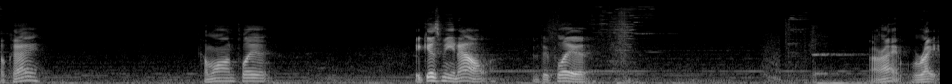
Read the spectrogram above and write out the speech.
Okay. Come on, play it. It gives me an out if they play it. Alright, right.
